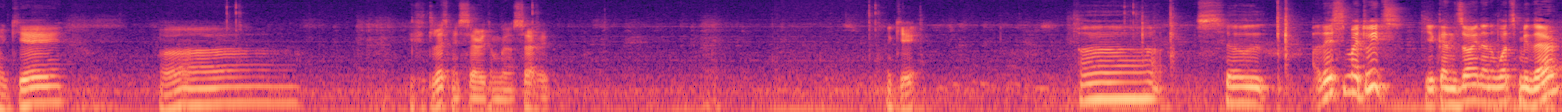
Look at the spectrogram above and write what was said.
Okay. Uh, if it lets me save it, I'm gonna save it. Okay. Uh, so this is my Twitch. You can join and watch me there.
